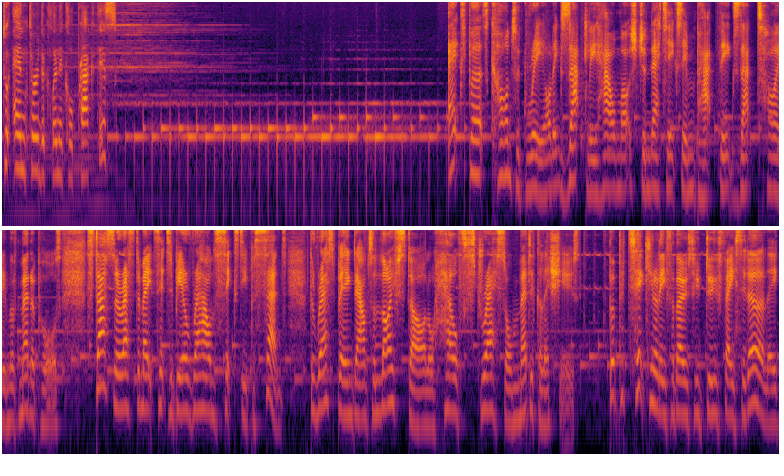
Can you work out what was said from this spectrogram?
to enter the clinical practice. Experts can't agree on exactly how much genetics impact the exact time of menopause. Stasa estimates it to be around 60%, the rest being down to lifestyle or health, stress, or medical issues. But particularly for those who do face it early,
